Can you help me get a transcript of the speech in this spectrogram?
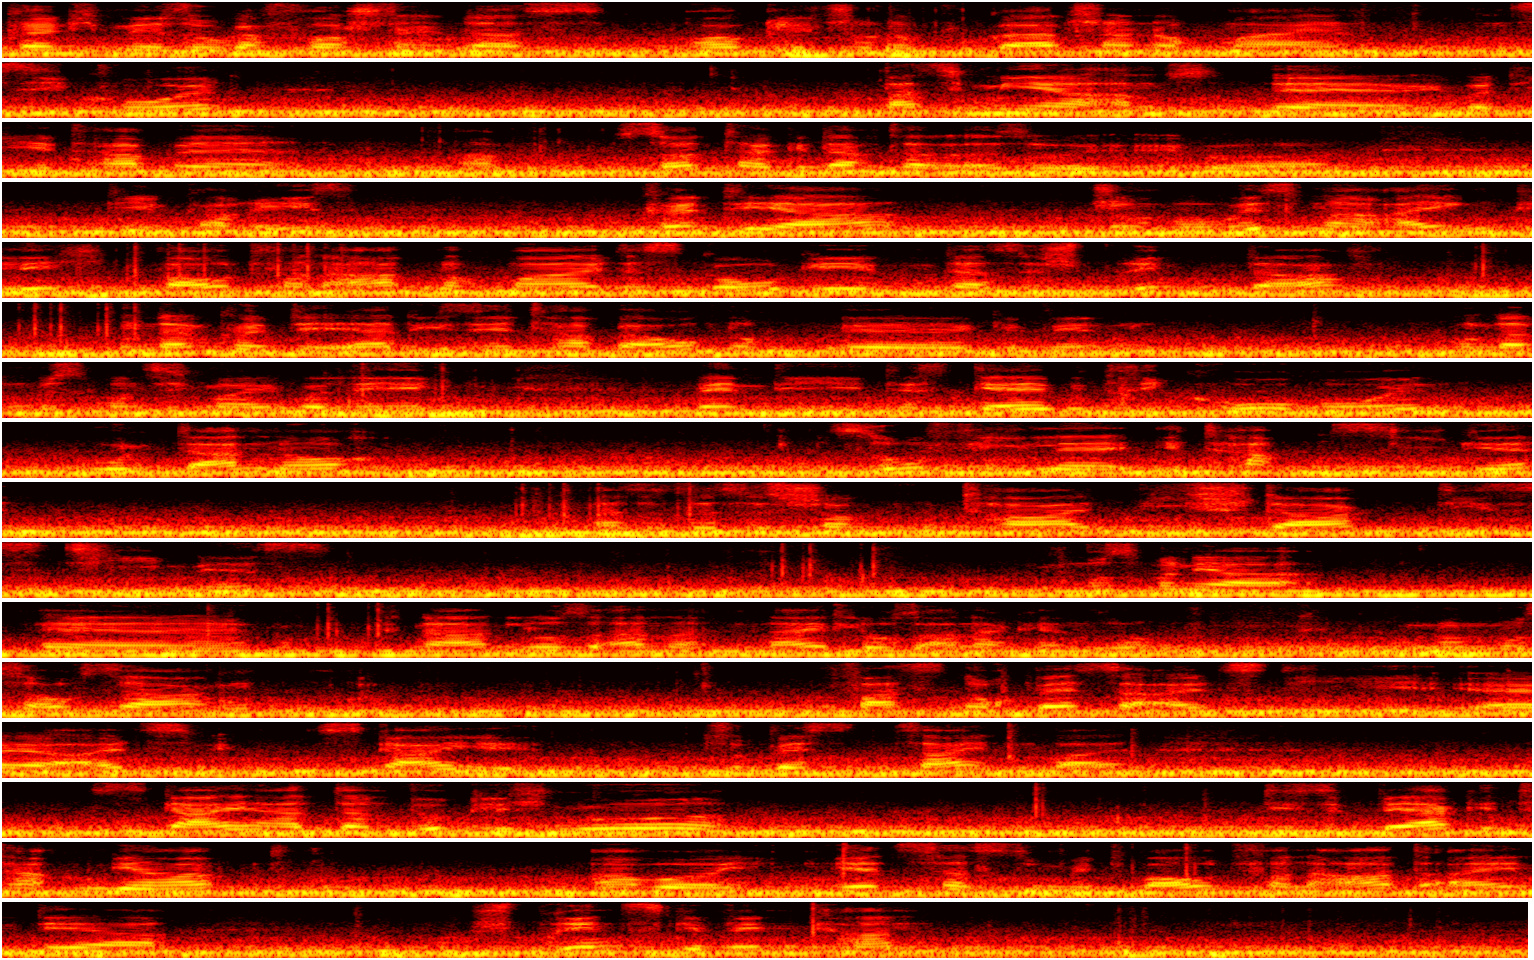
könnte ich mir sogar vorstellen, dass Roglic oder Pogacar nochmal einen Sieg holt. Was ich mir am, äh, über die Etappe am Sonntag gedacht habe, also über die in Paris, könnte ja Jumbo Wismar eigentlich baut von Art nochmal das Go geben, dass er sprinten darf. Und dann könnte er diese Etappe auch noch äh, gewinnen. Und dann müsste man sich mal überlegen, wenn die das gelbe Trikot holen und dann noch so viele Etappensiege. Also das ist schon brutal, wie stark dieses Team ist. Muss man ja äh, gnadenlos, an, neidlos anerkennen. So. Und man muss auch sagen, fast noch besser als die äh, als Sky zu besten Zeiten, weil Sky hat dann wirklich nur diese Bergetappen gehabt. Aber jetzt hast du mit Wout van Aert einen, der Sprints gewinnen kann.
